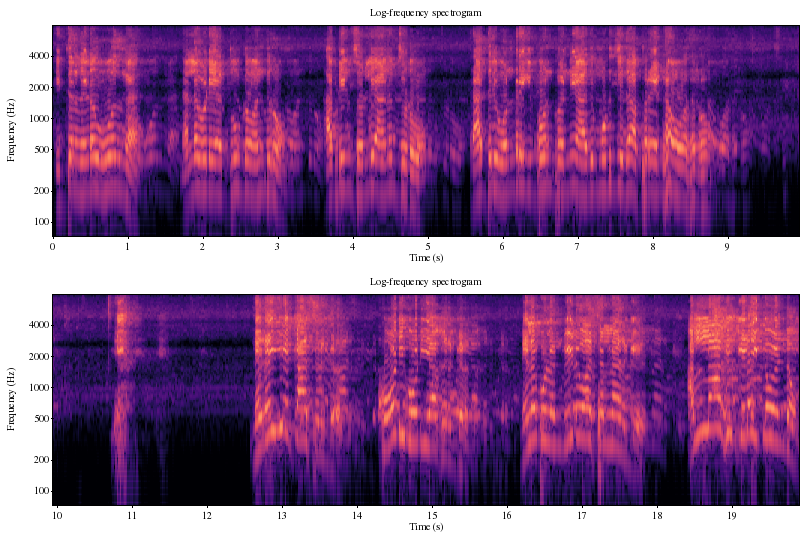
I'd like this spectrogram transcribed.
இத்தனை தடவை ஓதுங்க. நல்லபடியா தூக்கம் வந்துடும் அப்படின்னு சொல்லி அனுப்பிச்சுடுவோம். ராத்திரி ஒன்றைக்கு போன் பண்ணி அது முடிஞ்சது அப்புறம் என்ன ஓதணும்? நிறைய காசு இருக்கிறது. கோடி கோடியாக இருக்கிறது. நிலபுலன் வீடு வாசல்லாம் இருக்கு. அல்லாஹு கிடைக்க வேண்டும்.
